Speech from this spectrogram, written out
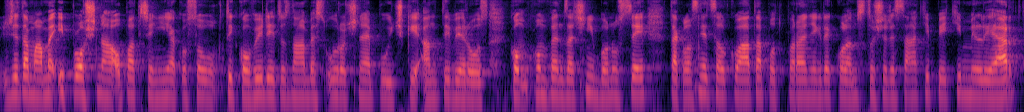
že tam máme i plošná opatření, jako jsou ty covidy, to znamená bezúročné půjčky, antivirus, kompenzační bonusy, tak vlastně celková ta podpora někde kolem 165 miliard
